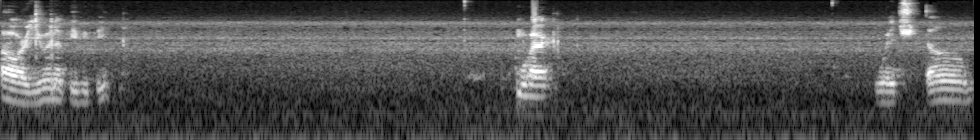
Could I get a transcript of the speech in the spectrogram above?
Oh, are you in a PvP? Where? Which dome?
